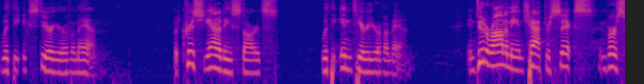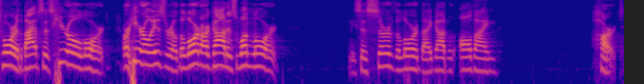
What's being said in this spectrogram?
with the exterior of a man, but Christianity starts with the interior of a man. In Deuteronomy in chapter 6, in verse 4, the Bible says, Hear, O Lord, or Hear, O Israel, the Lord our God is one Lord. And he says, Serve the Lord thy God with all thine heart.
